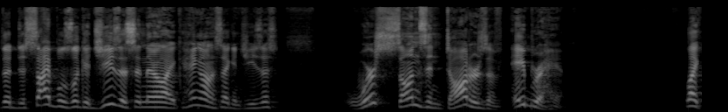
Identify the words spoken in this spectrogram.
the disciples look at Jesus and they're like, hang on a second, Jesus. We're sons and daughters of Abraham. Like,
